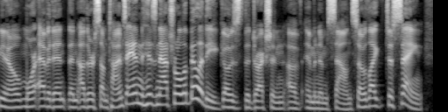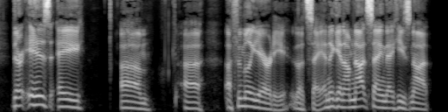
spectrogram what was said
you know more evident than others sometimes, and his natural ability goes the direction of Eminem's sound. So like just saying there is a um uh, a familiarity, let's say. And again, I'm not saying that he's not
